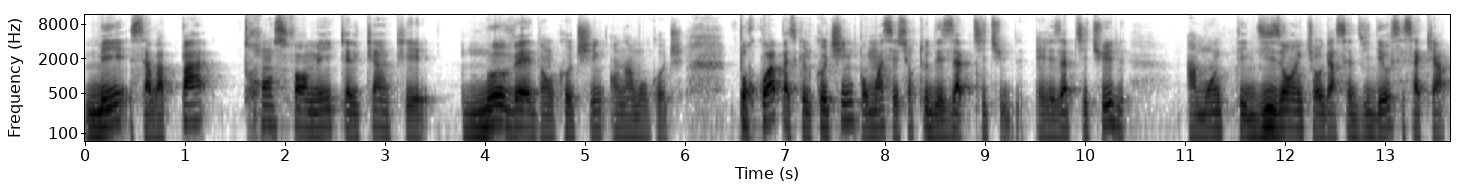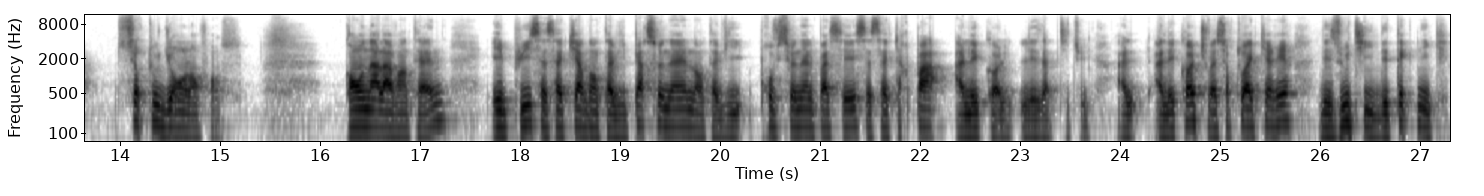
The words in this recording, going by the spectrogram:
Mais ça ne va pas transformer quelqu'un qui est mauvais dans le coaching en un bon coach. Pourquoi? Parce que le coaching, pour moi, c'est surtout des aptitudes. Et les aptitudes, à moins que tu aies 10 ans et que tu regardes cette vidéo, ça s'acquiert surtout durant l'enfance. Quand on a la vingtaine, et puis ça s'acquiert dans ta vie personnelle, dans ta vie professionnelle passée, ça ne s'acquiert pas à l'école, les aptitudes. À l'école, tu vas surtout acquérir des outils, des techniques,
